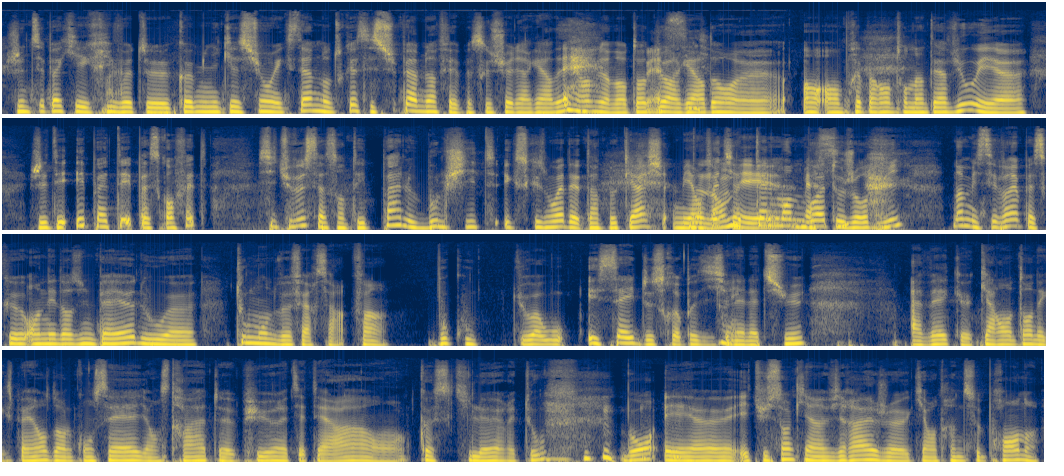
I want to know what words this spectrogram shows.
Je ne sais pas qui a écrit votre euh, communication externe, en tout cas, c'est super bien fait parce que je suis allée regarder, hein, bien entendu, en regardant, euh, en, préparant ton interview et euh, j'étais épatée parce qu'en fait, si tu veux, ça sentait pas le bullshit. Excuse-moi d'être un peu cash, mais en fait, il y a tellement de boîtes aujourd'hui. Non, mais c'est vrai parce qu'on est dans une période où tout le monde veut faire ça. Enfin, beaucoup, tu vois, ou essaye de se repositionner là-dessus avec 40 ans d'expérience dans le conseil, en strat pur, etc., en cost killer et tout. bon, et, euh, et tu sens qu'il y a un virage euh, qui est en train de se prendre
